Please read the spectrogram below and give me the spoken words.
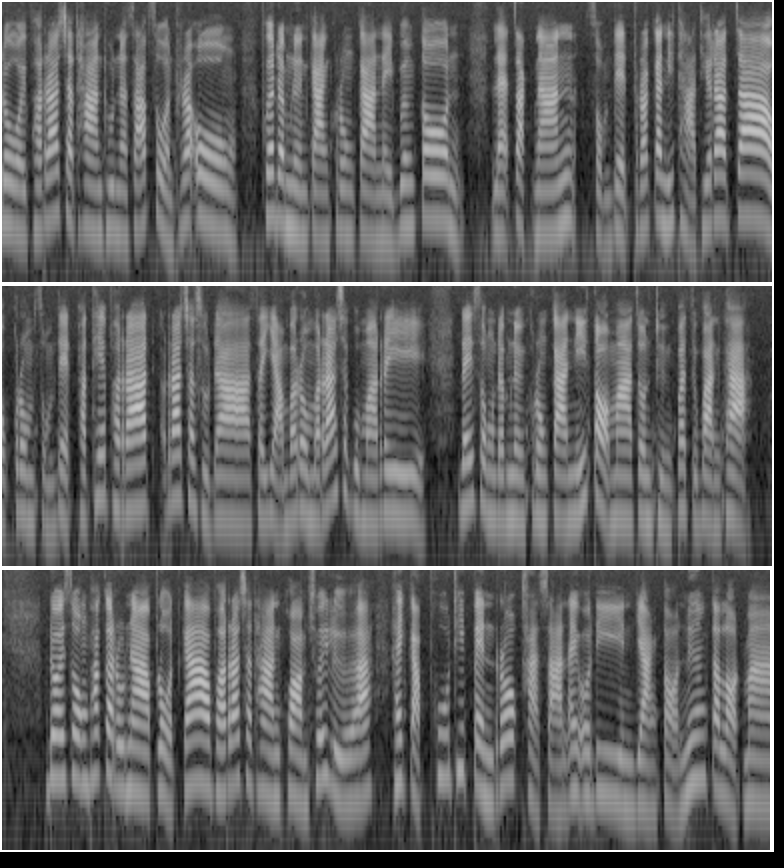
โดยพระราชทานทุนทรัพย์ส่วนพระองค์ เพื่อดำเนินการโครงการในเบื้องต้น และจากนั้นสมเด็จพระกนิษฐาธิราชเจ้า กรมสมเด็จพระเทพรัตนราชสุดา สยามบรมราชกุมารี ได้ทรงดำเนินโครงการนี้ต่อมาจนถึงปัจจุบันค่ะ โดยทรงพระกรุณาโปรดเกล้าพระราชทานความช่วยเหลือ ให้กับผู้ที่เป็นโรคขาดสารไอโอดีน อย่างต่อเนื่องตลอดมา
